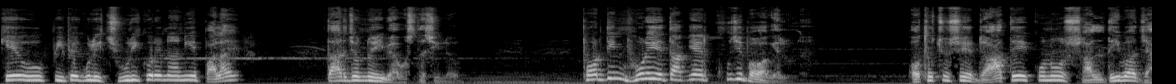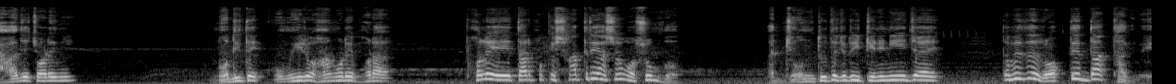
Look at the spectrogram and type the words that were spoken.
কেউ পিপেগুলি চুরি করে না নিয়ে পালায়, তার জন্য এই ব্যবস্থা ছিল। পরদিন ভোরে তাকে আর খুঁজে পাওয়া গেল না। অথচ সে রাতে কোনো সালতি বা জাহাজে চড়েনি। নদীতে কুমির ও হাঙরে ভরা, ফলে তার পক্ষে সাঁতরে আসাও অসম্ভব। আর জন্তুতে যদি টেনে নিয়ে যায় তবে তার রক্তের দাগ থাকবে।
